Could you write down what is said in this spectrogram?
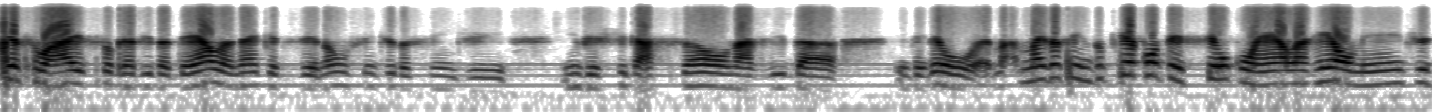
pessoais sobre a vida dela, né? Quer dizer, não no sentido assim de investigação na vida, entendeu? Mas assim, do que aconteceu com ela realmente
